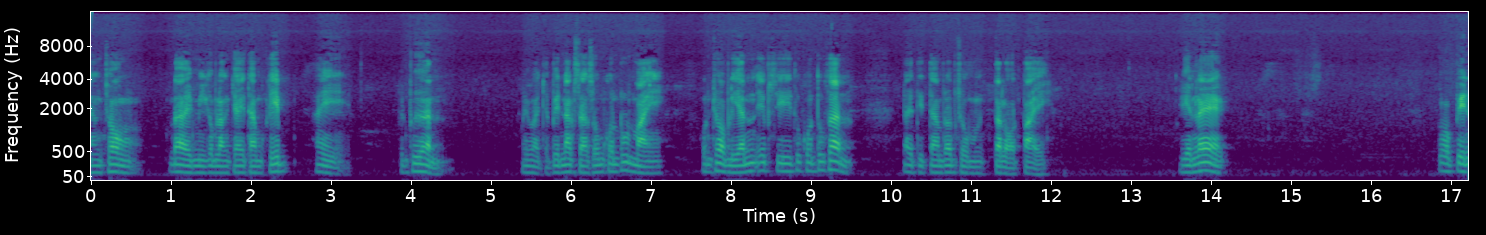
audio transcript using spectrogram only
ทางช่องได้มีกำลังใจทำคลิปให้เพื่อนๆ ไม่ว่าจะเป็นนักสะสมคนรุ่นใหม่ คนชอบเหรียญ FC ทุกคนทุกท่าน ได้ติดตามรับชมตลอดไป เหรียญแรก ก็เป็น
